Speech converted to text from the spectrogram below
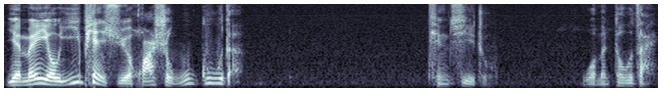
也没有一片雪花是无辜的。请记住，我们都在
